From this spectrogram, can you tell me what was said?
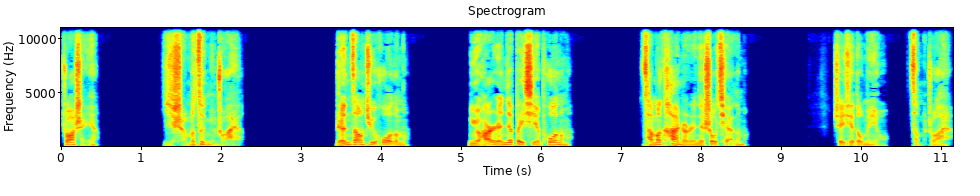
抓谁呀？以什么罪名抓呀？人赃俱获了吗？女孩人家被胁迫了吗？咱们看着人家收钱了吗？这些都没有，怎么抓呀？”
